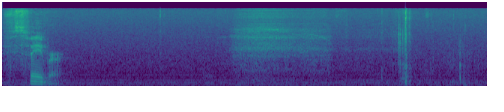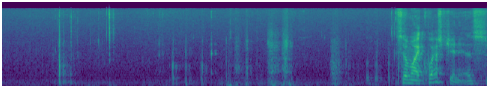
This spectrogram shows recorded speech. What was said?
favor. So my question is,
